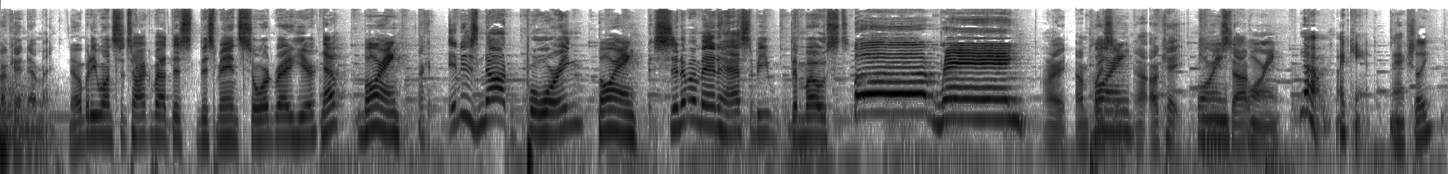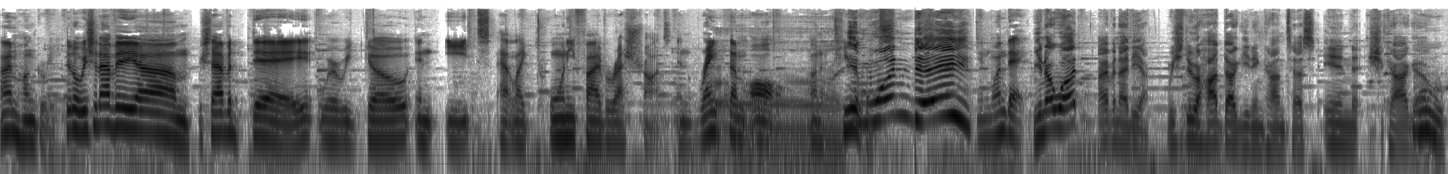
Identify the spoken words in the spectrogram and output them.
Okay, never mind. Nobody wants to talk about this this man's sword right here. Nope, boring. Okay, it is not boring. Boring. Cinema Man has to be the most. Boring! All right, I'm placing. Boring. Uh, okay, can Boring, you stop? boring. No, I can't. Actually, I'm hungry. Diddle, we should have a um, we should have a day where we go and eat at like 25 restaurants and rank them all on a tier In list one day. in one day. You know what? I have an idea. We should do a hot dog eating contest in Chicago. Ooh.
